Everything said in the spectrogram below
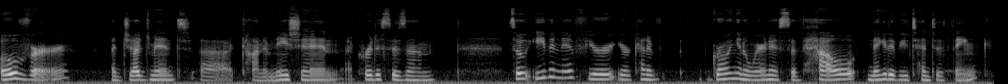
over a judgment, a condemnation, a criticism. So even if you're you're kind of growing an awareness of how negative you tend to think,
